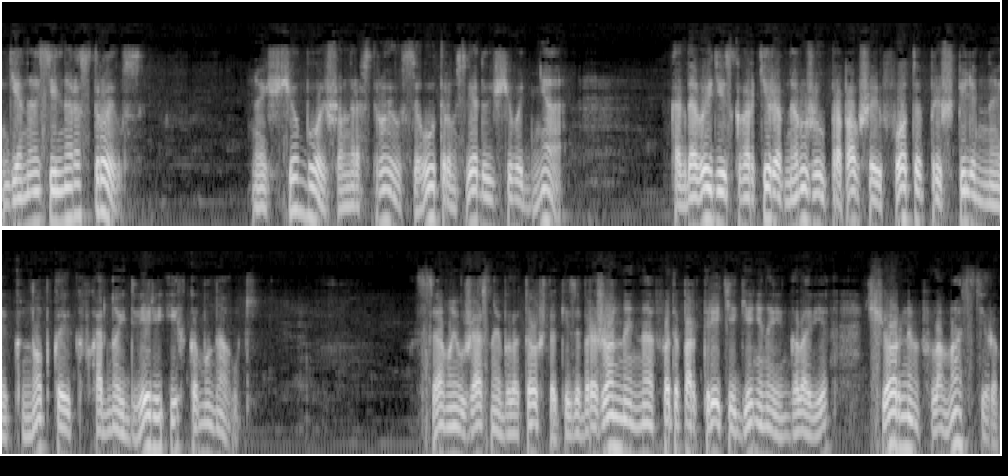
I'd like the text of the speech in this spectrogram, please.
Гена сильно расстроился. Но еще больше он расстроился утром следующего дня, когда, выйдя из квартиры, обнаружил пропавшее фото, пришпиленное кнопкой к входной двери их коммуналки. Самое ужасное было то, что к изображенной на фотопортрете Гениной голове черным фломастером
